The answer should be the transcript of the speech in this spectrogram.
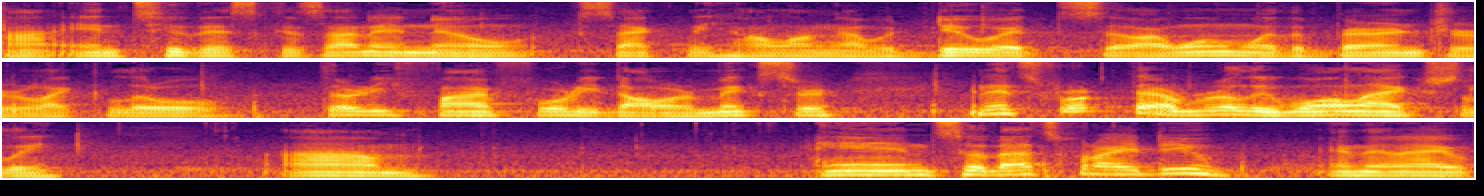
uh, into this because I didn't know exactly how long I would do it so I went with a Behringer like a little $35 40 dollar mixer and it's worked out really well actually um, and so that's what I do and then I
